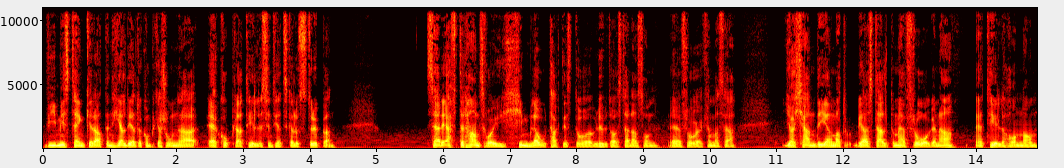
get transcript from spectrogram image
vi misstänker att en hel del av komplikationerna är kopplade till syntetiska luftstrupen. Så här i efterhand så var det ju himla otaktiskt att överhuvudtaget ställa en sån eh, fråga kan man säga. Jag kände genom att vi har ställt de här frågorna till honom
